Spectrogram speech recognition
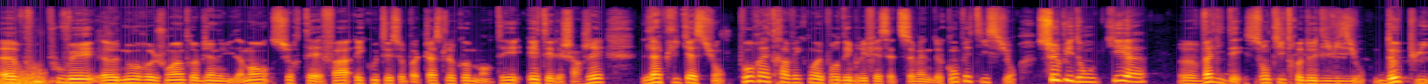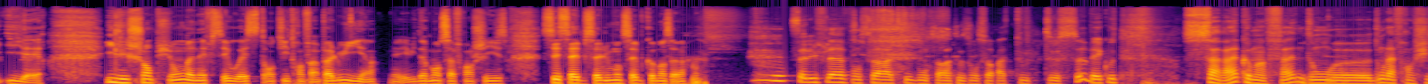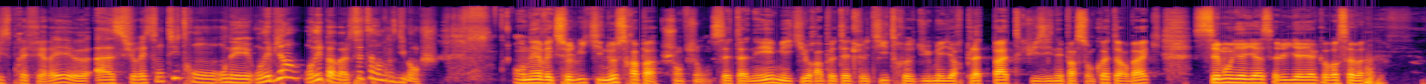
euh, vous pouvez euh, nous rejoindre bien évidemment sur TFA, écouter ce podcast, le commenter et télécharger l'application. Pour être avec moi et pour débriefer cette semaine de compétition, celui donc qui a euh, validé son titre de division depuis hier. Il est champion NFC West en titre, enfin pas lui, hein, mais évidemment sa franchise. C'est Seb, salut mon Seb, comment ça va? Salut Flav, bonsoir à tous, bonsoir à tous, bonsoir à toutes ceux. Bah écoute, ça va comme un fan dont, euh, dont la franchise préférée euh, a assuré son titre. On, est, on est bien, on est pas mal. C'était un bon dimanche. On est avec celui qui ne sera pas champion cette année, mais qui aura peut-être le titre du meilleur plat de pâtes cuisiné par son quarterback. C'est mon Yaya. Salut Yaya, comment ça va?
